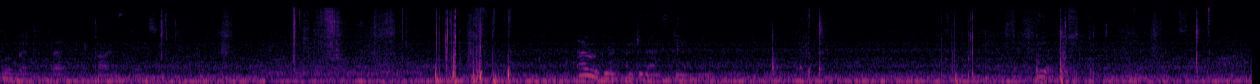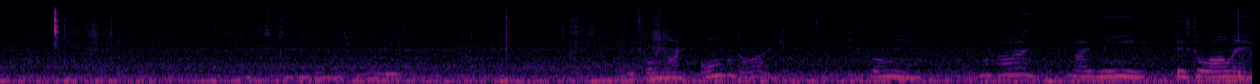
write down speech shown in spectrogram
Going back to the bed, tired of this. I regret making that statement. Yeah. Something dangerous for no reason. What is going on? Oh my god. It's glowing. Oh my god. My ring is glowing.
